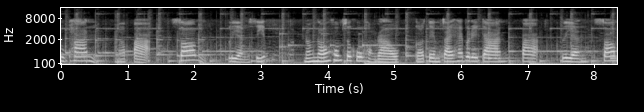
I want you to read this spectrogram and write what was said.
ทุกๆท่าน มาปะ ซ่อม เปลี่ยนซิป น้องๆโฮมสคูลของเรา ก็เต็มใจให้บริการ ปะ เปลี่ยน ซ่อม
